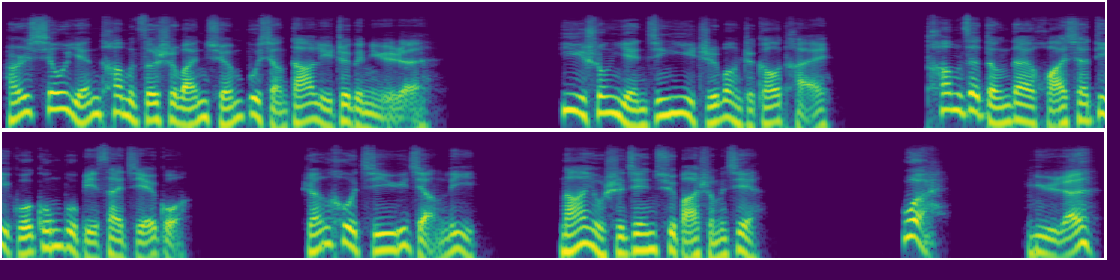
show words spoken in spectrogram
而萧炎他们则是完全不想搭理这个女人，一双眼睛一直望着高台，他们在等待华夏帝国公布比赛结果，然后给予奖励，哪有时间去拔什么剑？喂，女人，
